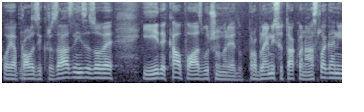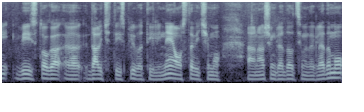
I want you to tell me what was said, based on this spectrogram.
koja prolazi kroz razne izazove i ide kao po azbučnom redu. Problemi su tako naslagani. Vi iz toga da li ćete isplivati ili ne, ostavit ćemo našim gledalcima da gledamo.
